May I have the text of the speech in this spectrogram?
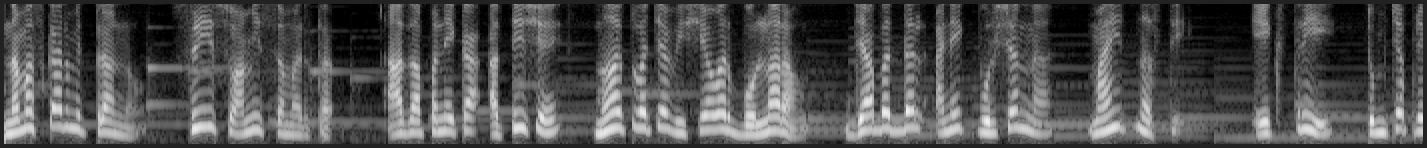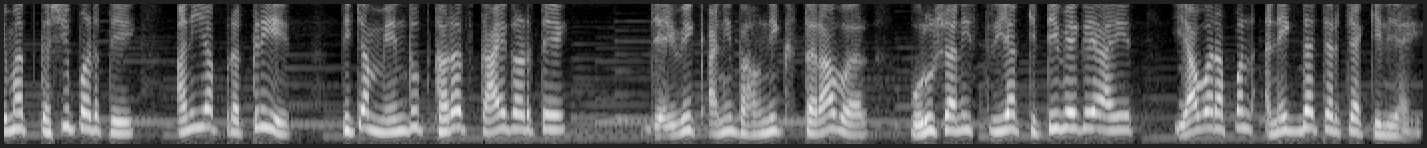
नमस्कार मित्रांनो श्री स्वामी समर्थ. आज आपण एका अतिशय महत्त्वाच्या विषयावर बोलणार आहोत ज्याबद्दल अनेक पुरुषांना माहीत नसते. एक स्त्री तुमच्या प्रेमात कशी पडते आणि या प्रक्रियेत तिच्या मेंदूत खरंच काय घडते? जैविक आणि भावनिक स्तरावर पुरुष आणि स्त्रिया किती वेगळे आहेत यावर आपण अनेकदा चर्चा केली आहे.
